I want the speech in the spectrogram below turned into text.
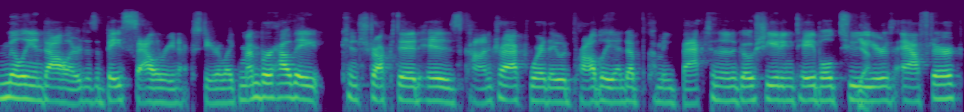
million as a base salary next year. Like, remember how they constructed his contract where they would probably end up coming back to the negotiating table two yeah. years after.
